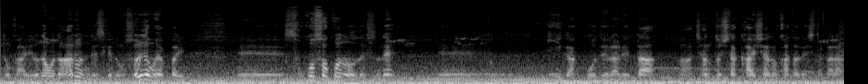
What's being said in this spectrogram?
とかいろんなものあるんですけどもそれでもやっぱり、えー、そこそこのですね、えー、いい学校出られたあちゃんとした会社の方でしたから、え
